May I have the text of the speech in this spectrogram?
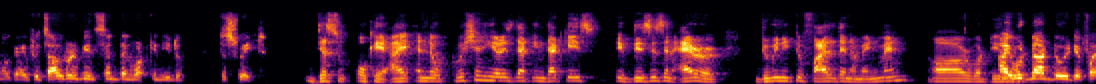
okay? If it's already been sent, then what can you do? Just wait. just okay i and the question here is that in that case if this is an error do we need to file an amendment or what do you I would not do it if I,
